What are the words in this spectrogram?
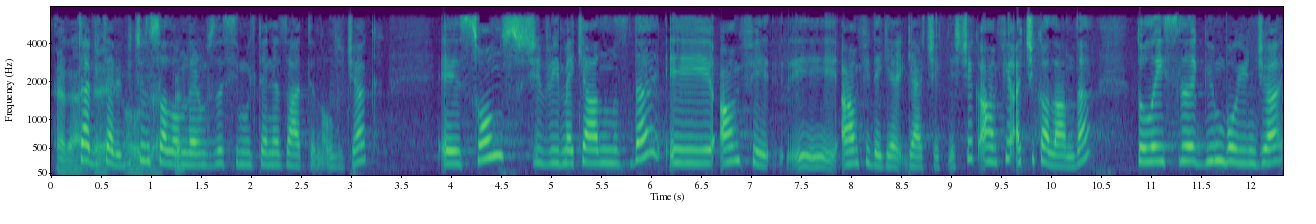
herhalde Tabii tabii bütün olacaktır. salonlarımızda simultane zaten olacak. E, son bir mekanımızda e, amfi e, amfide ge- gerçekleşecek. Amfi açık alanda. Dolayısıyla gün boyunca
